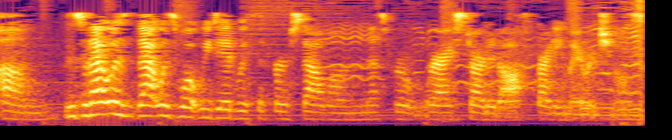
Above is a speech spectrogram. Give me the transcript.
Um, and so that was that was what we did with the first album, and that's where where I started off writing my originals.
